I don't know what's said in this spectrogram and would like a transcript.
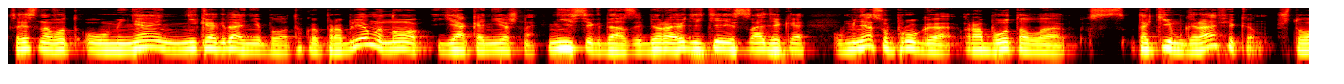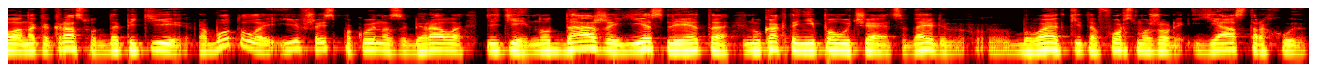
Соответственно, вот у меня никогда не было такой проблемы, но я конечно, не всегда забираю детей из садика. У меня супруга работала с таким графиком, что она как раз вот до пяти работала и в шесть спокойно забирала детей. Но даже если это, ну, как-то не получается, да, или э, бывают какие-то форс-мажоры, я страхую.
